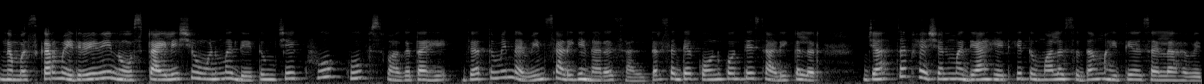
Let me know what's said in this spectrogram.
नमस्कार मैत्रिणी नो स्टायलिश वुमनमध्ये तुमचे खूप खूप स्वागत आहे. जर तुम्ही नवीन साडी घेणार असाल तर सध्या कोणकोणते साडी कलर जास्त फॅशनमध्ये आहेत हे तुम्हालासुद्धा माहिती असायला हवेत.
